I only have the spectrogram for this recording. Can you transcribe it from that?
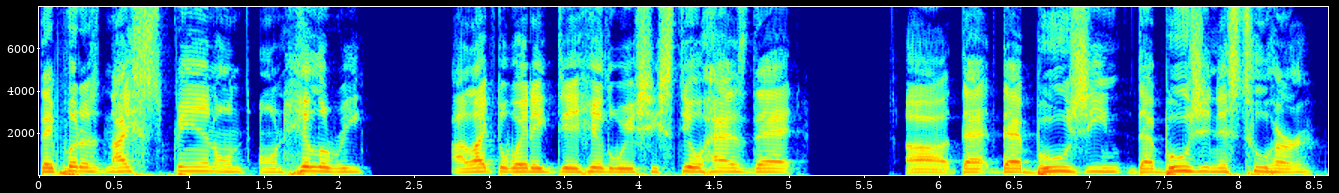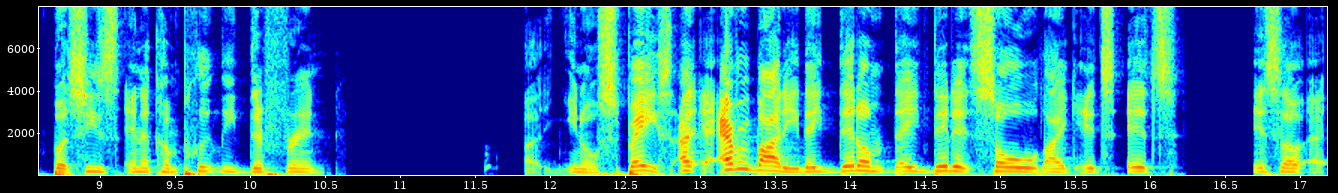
They put a nice spin on on Hillary. I like the way they did Hillary. She still has that uh that that bougie that bouginess to her, but she's in a completely different uh, you know space. I, everybody they did them they did it so like it's it's it's a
